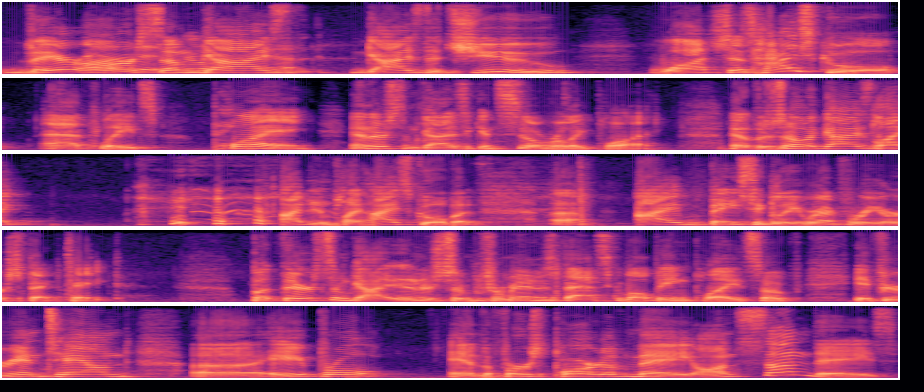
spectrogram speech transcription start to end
there are some guys that. guys that you watched as high school athletes playing. And there's some guys that can still really play. Now there's other guys like I didn't play high school, but uh, I basically referee or spectate. But there's some guys, and there's some tremendous basketball being played. So if, if you're in town uh, April and the first part of May on Sundays,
